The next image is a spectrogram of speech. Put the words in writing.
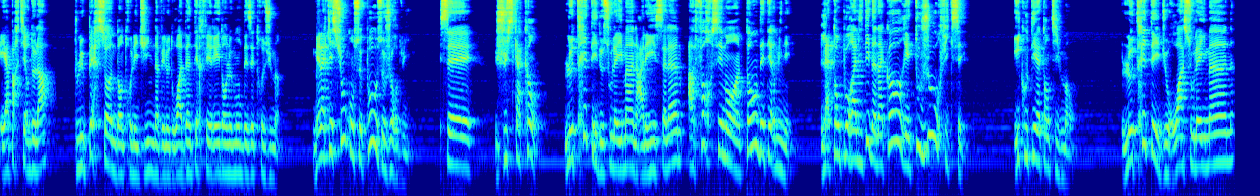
Et à partir de là, plus personne d'entre les djinns n'avait le droit d'interférer dans le monde des êtres humains. Mais la question qu'on se pose aujourd'hui, c'est jusqu'à quand le traité de Sulaiman a forcément un temps déterminé? La temporalité d'un accord est toujours fixée. Écoutez attentivement. Le traité du roi Suleiman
